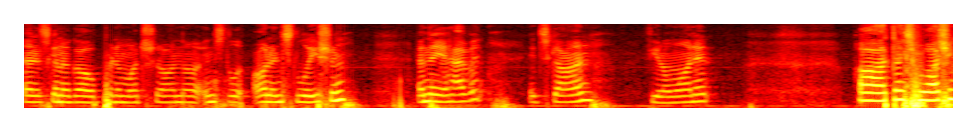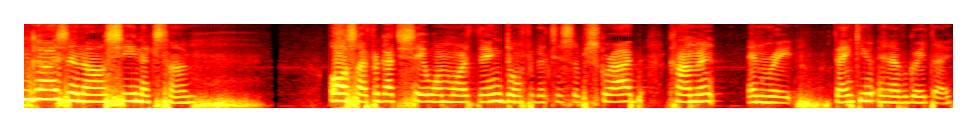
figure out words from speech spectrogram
And it's gonna go pretty much on the install on installation, and there you have it. It's gone. If you don't want it, Uh, thanks for watching, guys, and I'll see you next time. Also, I forgot to say one more thing. Don't forget to subscribe, comment, and rate. Thank you, and have a great day.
